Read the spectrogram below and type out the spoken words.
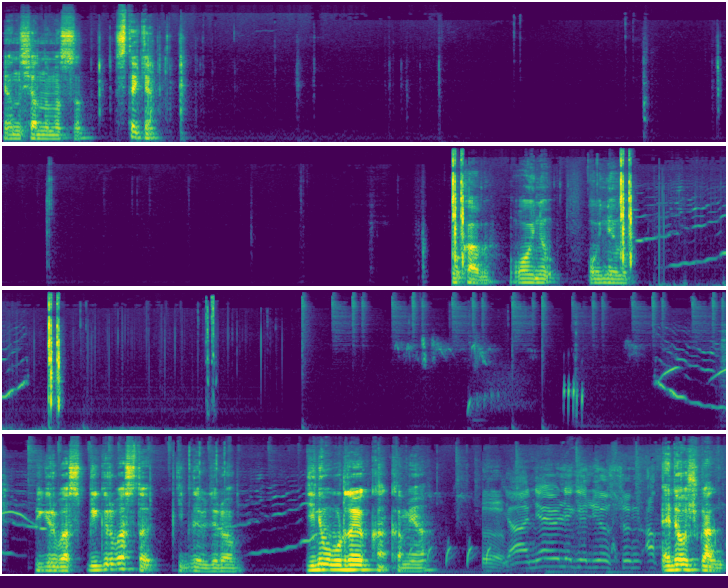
Yanlış anlamasın. Steken. Yok abi. Oyunu oynayamam. Bigger Bass. Bigger Bass da gidilebilir abi. Yine burada yok kankam ya. Ya ne öyle geliyorsun? Ede hoş geldin.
